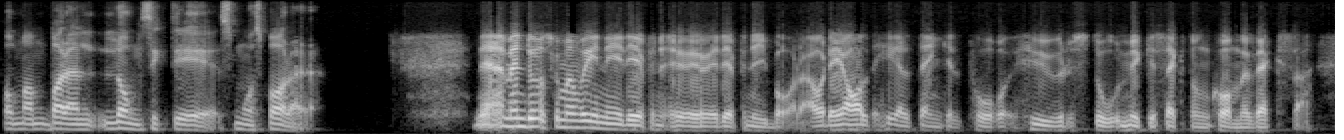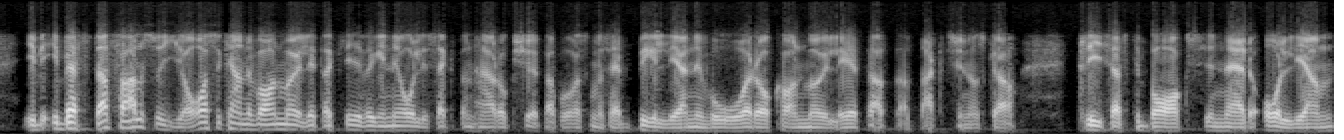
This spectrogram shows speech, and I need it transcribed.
om man bara är en långsiktig småsparare? Nej, men då ska man vara inne i det, det förnybara och det är helt enkelt på hur stor, mycket sektorn kommer växa. I, I, bästa fall så ja, så kan det vara en möjlighet att kliva in i oljesektorn här och köpa på vad ska man säga, billiga nivåer och ha en möjlighet att, att aktierna ska prisas tillbaks när oljan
